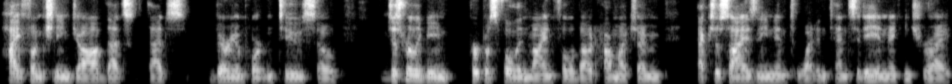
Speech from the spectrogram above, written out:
high functioning job that's that's very important too. So just mm-hmm. really being purposeful and mindful about how much I'm exercising and to what intensity and making sure I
